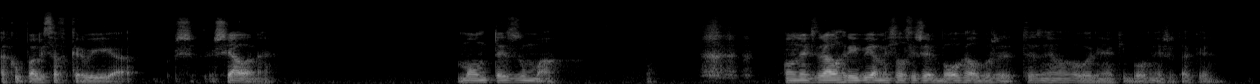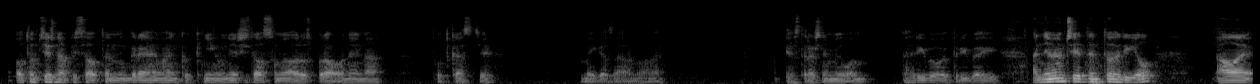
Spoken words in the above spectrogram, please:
a kúpali sa v krvi a š, šialené. Montezuma. On nejak zral hryby a myslel si, že je boh, alebo že to z neho hovorí nejaký boh, niečo také. O tom tiež napísal ten Graham Hancock knihu. Nečítal som ju, ale rozprával o nej na podcaste. Mega zaujímavé. Ja strašne milujem hrybové príbehy. A neviem, či je tento real, ale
